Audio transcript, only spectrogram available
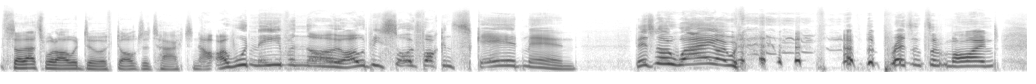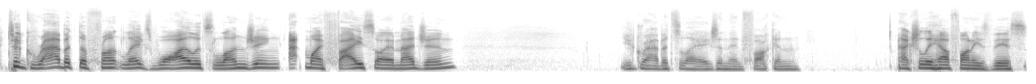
so that's what I would do if dogs attacked. Now I wouldn't even know. I would be so fucking scared, man. There's no way I would have the presence of mind to grab at the front legs while it's lunging at my face, I imagine. You grab its legs and then fucking Actually, how funny is this?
